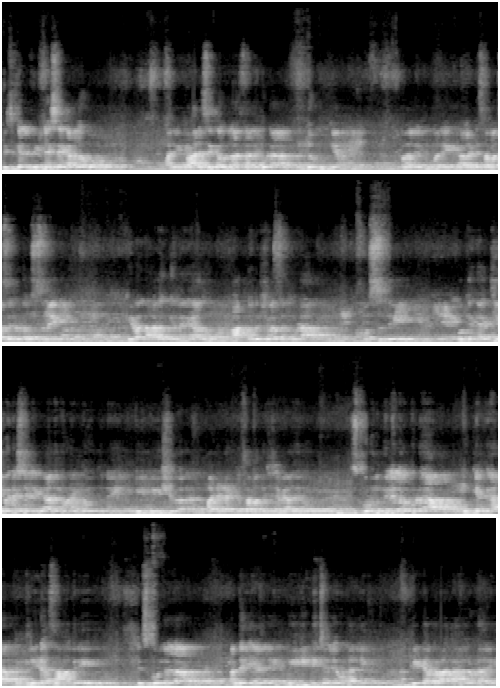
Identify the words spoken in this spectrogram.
ఫిజికల్ ఫిట్నెస్సే కాదు మరి మానసిక ఉల్లాసానికి కూడా ఎంతో ముఖ్యం. ఇవాళ రేపు మరి అలాంటి సమస్యలు కూడా వస్తున్నాయి. కేవలం ఆరోగ్యమే కాదు ఆత్మవిశ్వాసం కూడా వస్తుంది. ముఖ్యంగా జీవనశైలి వ్యాధులు కూడా ఎక్కువ అవుతున్నాయి బీపీ షుగర్ హార్ట్ అటాక్ సంబంధించిన వ్యాధులు. స్కూల్ పిల్లలకు కూడా ముఖ్యంగా క్రీడా సామాగ్రి ఈ స్కూళ్ళలో అందజేయాలి. పీటీ టీచర్లే ఉండాలి. క్రీడా ప్రాంగణాలు ఉండాలి.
